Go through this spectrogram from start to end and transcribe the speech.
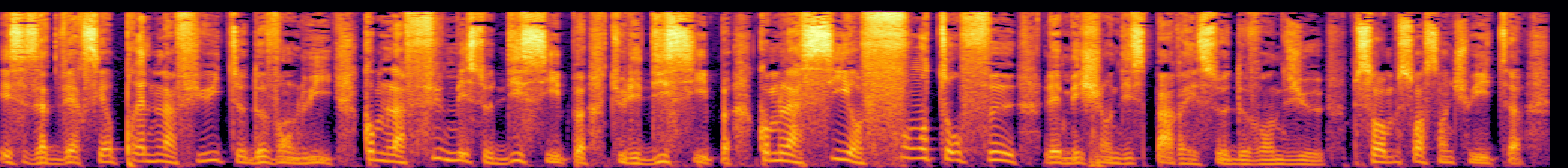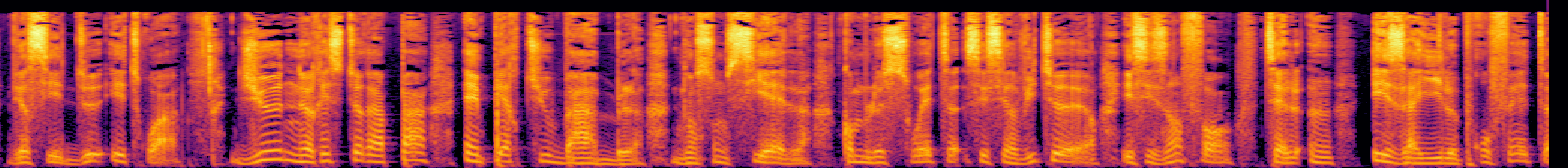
et ses adversaires prennent la fuite devant lui. Comme la fumée se dissipe, tu les dissipes. Comme la cire fond au feu, les méchants disparaissent devant Dieu. Psaume 68, versets 2 et 3. Dieu ne restera pas imperturbable dans son ciel, comme le souhaitent ses serviteurs et ses enfants, tel un Ésaïe le prophète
